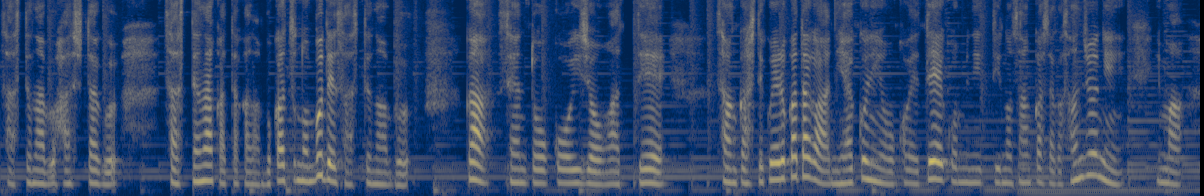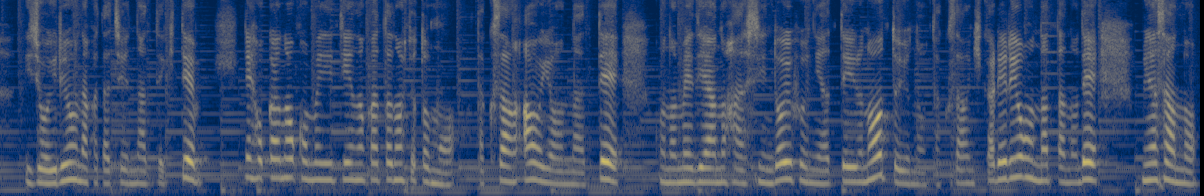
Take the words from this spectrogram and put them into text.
サステナブハッシュタグサステナカタカナ部活の部でサステナブが1000投稿以上あって参加してくれる方が200人を超えてコミュニティの参加者が30人今以上いるような形になってきてで他のコミュニティの方の人ともたくさん会うようになってこのメディアの発信どういうふうにやっているの？というのをたくさん聞かれるようになったので皆さんの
